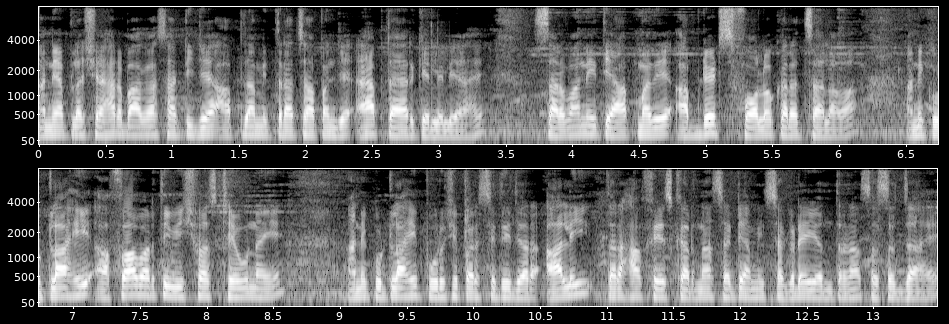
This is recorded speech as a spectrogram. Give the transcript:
आणि आपल्या शहर भागासाठी जे आपल्या मित्राचं आपण जे ॲप तयार केलेली आहे सर्वांनी त्या ॲपमध्ये अपडेट्स फॉलो करत चालावा आणि कुठलाही अफवावरती विश्वास ठेवू नये. आणि कुठलाही पुरुषी परिस्थिती जर आली तर हा फेस करण्यासाठी आम्ही सगळे यंत्रणा ससज्ज आहे.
